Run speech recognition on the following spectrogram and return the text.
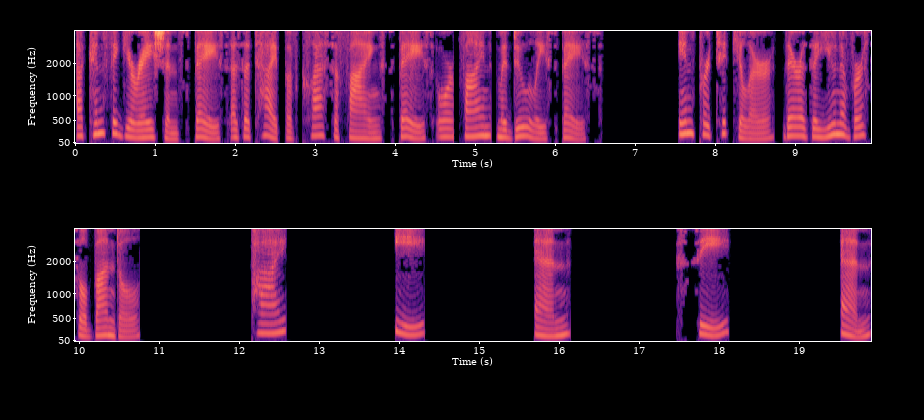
A configuration space is a type of classifying space or fine moduli space. In particular, there is a universal bundle pi e n c n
